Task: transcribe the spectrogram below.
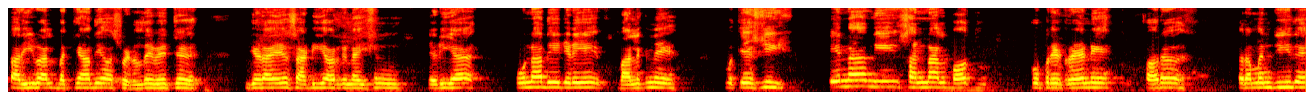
ਧਾਰੀਵਾਲ ਬੱਚਿਆਂ ਦੇ ਹਸਪੀਟਲ ਦੇ ਵਿੱਚ ਜਿਹੜਾ ਇਹ ਸਾਡੀ ਆਰਗੇਨਾਈਜੇਸ਼ਨ ਜਿਹੜੀ ਆ, ਉਹਨਾਂ ਦੇ ਜਿਹੜੇ ਬਾਲਕ ਨੇ ਮੁਕੇਸ਼ ਜੀ ਇਹਨਾਂ ਦੀ ਸਾਡੇ ਨਾਲ ਬਹੁਤ ਕੋਆਪਰੇਟ ਰਹੇ ਨੇ ਔਰ ਰਮਨ ਜੀ ਦੇ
